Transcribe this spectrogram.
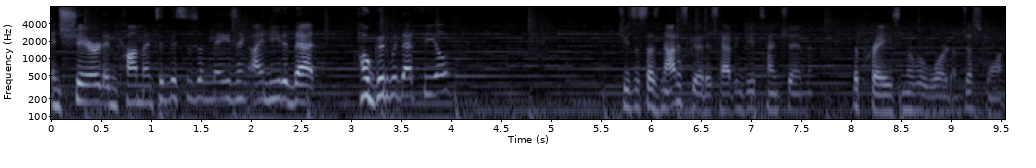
and shared and commented, this is amazing, I needed that, how good would that feel? Jesus says, not as good as having the attention, the praise, and the reward of just one,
